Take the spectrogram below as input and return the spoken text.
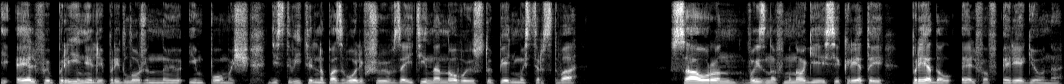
и эльфы приняли предложенную им помощь, действительно позволившую взойти на новую ступень мастерства — Саурон, вызнав многие секреты, предал эльфов Эрегиона.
